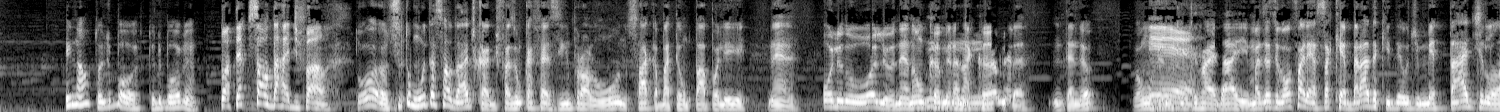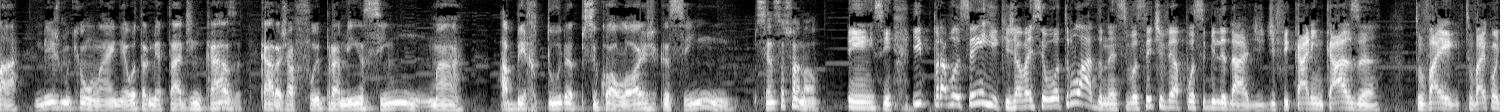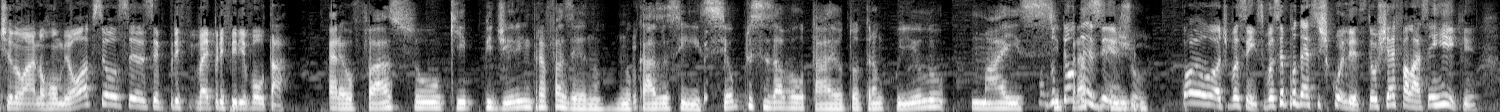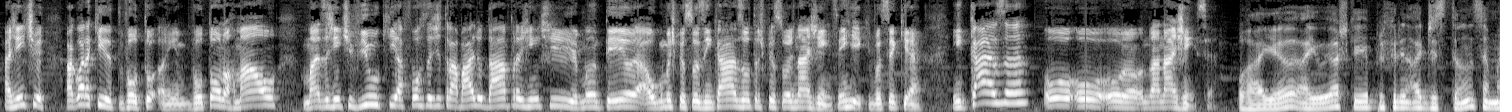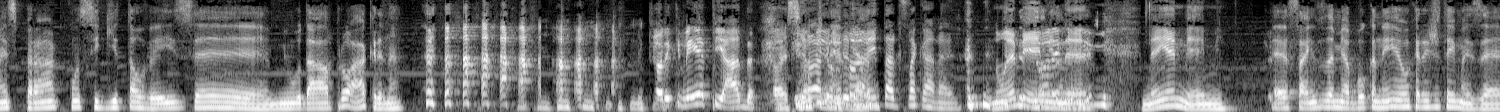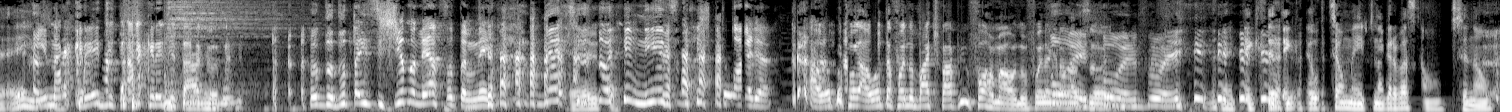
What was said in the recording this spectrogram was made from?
E não, tô de boa, tô de boa mesmo. Tô até com saudade, fala. Tô, eu sinto muita saudade, cara, de fazer um cafezinho pro aluno, saca? Bater um papo ali, né? Olho no olho, né? Não câmera na câmera, entendeu? Vamos ver É. no que, que vai dar aí. Mas é igual eu falei, essa quebrada que deu de metade lá, mesmo que online, e a outra metade em casa, cara, já foi pra mim, assim, uma abertura psicológica, assim, sensacional. Sim, sim. E pra você, Henrique, já vai ser o outro lado, né? Se você tiver a possibilidade de ficar em casa, tu vai, tu vai continuar no home office ou você, você vai preferir voltar? Cara, eu faço o que pedirem pra fazer. No, no caso, assim, se eu precisar voltar, eu tô tranquilo, mas. Mas o teu desejo, sempre- Qual é tipo assim, se você pudesse escolher, se teu chefe falasse, Henrique, a gente, agora que voltou, voltou ao normal, mas a gente viu que a força de trabalho dá pra gente manter algumas pessoas em casa, outras pessoas na agência. Henrique, você quer em casa ou, ou- ou na, na agência? Porra, aí eu, aí eu acho que eu ia preferir a distância, mas pra conseguir, talvez, é, me mudar lá pro Acre, né? Pior é que nem é piada. Faz Pior, ele né? nem tá de sacanagem. Não é meme, né? Nem é meme. É, saindo da minha boca, nem eu acreditei, mas é, é isso. Inacreditável, né? O Dudu tá insistindo nessa também. Desde o início da história. A outra foi, a outra foi no bate-papo informal, não foi na Foi, gravação. foi, foi. É, tem, que ter, tem que ter oficialmente na gravação, senão...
